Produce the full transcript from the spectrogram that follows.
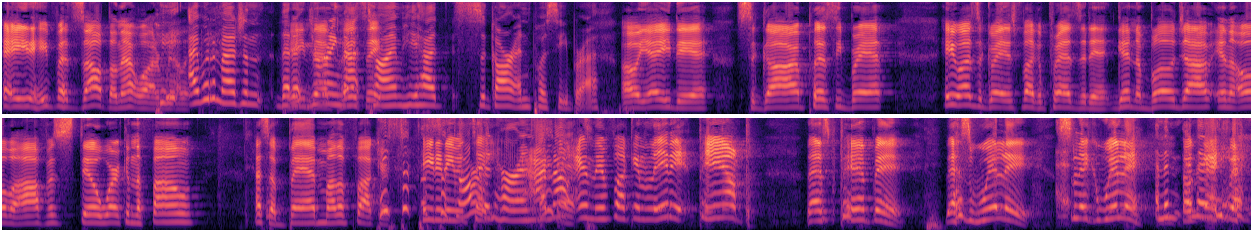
He, he put salt on that he- watermelon. I would imagine that that during that, pussy. time he had cigar and pussy breath. oh, yeah, he did. Cigar, pussy breath. He was the greatest fucking president. Getting a blowjob in the Oval Office, still working the phone. That's a bad motherfucker. He stuck the cigar in her and I know, it. and then fucking lit it. Pimp. That's pimping. That's Willie. Slick Willie. And then, and then, he, That's-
